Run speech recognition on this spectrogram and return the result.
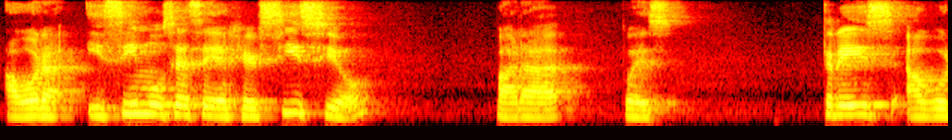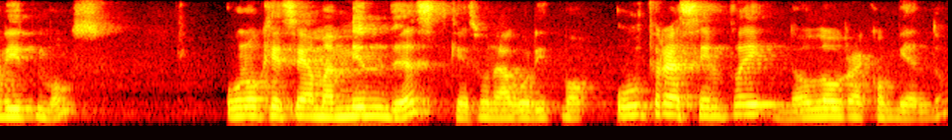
Ahora, hicimos ese ejercicio para, pues, tres algoritmos. Uno que se llama MINDIST, que es un algoritmo ultra simple, no lo recomiendo.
